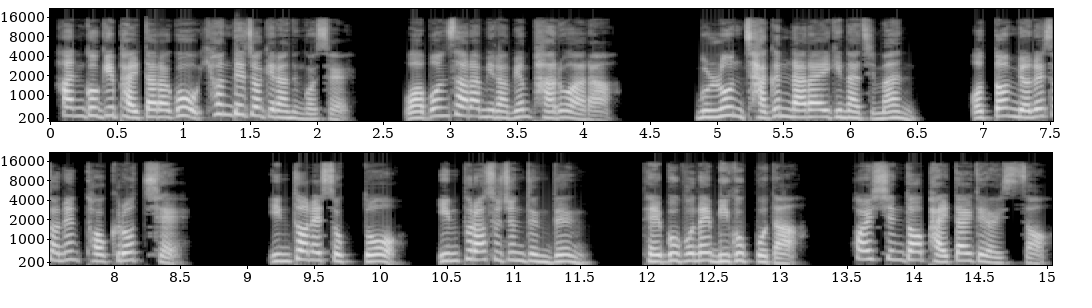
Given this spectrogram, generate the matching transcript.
한국이 발달하고 현대적이라는 것을 와본 사람이라면 바로 알아. 물론 작은 나라이긴 하지만 어떤 면에서는 더 그렇지. 인터넷 속도, 인프라 수준 등등 대부분의 미국보다 훨씬 더 발달되어 있어.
